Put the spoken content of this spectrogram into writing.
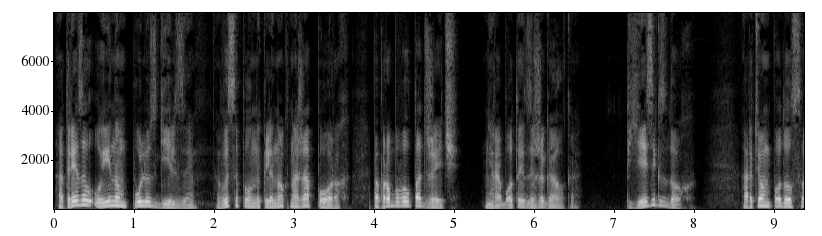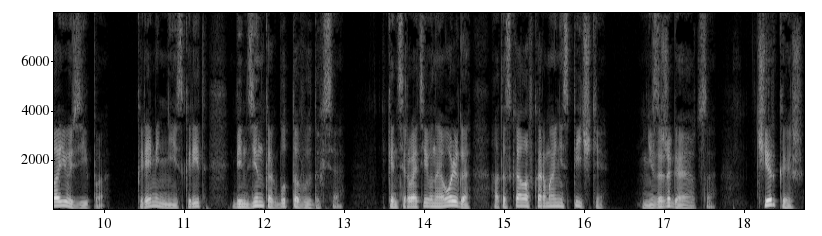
Отрезал уином пулю с гильзы, высыпал на клинок ножа порох, попробовал поджечь. Не работает зажигалка. Пьезик сдох. Артем подал свою зипа. Кремень не искрит, бензин как будто выдохся. Консервативная Ольга отыскала в кармане спички. Не зажигаются. Чиркаешь,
